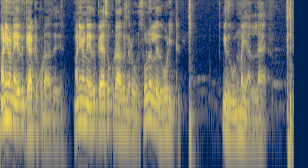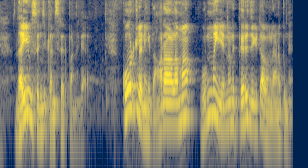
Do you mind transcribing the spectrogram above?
மணிவண்ணன் எதுவும் கேட்கக்கூடாது. மணிவண்ணன் எதுவும் பேசக்கூடாதுங்கிற ஒரு சூழலில் இது ஓடிட்டுருக்கு. இது உண்மை அல்ல. தயவு செஞ்சு கன்சிடர் பண்ணுங்கள் கோர்ட்டில் நீங்கள் தாராளமாக உண்மை என்னன்னு தெரிஞ்சுக்கிட்டு அவங்கள அனுப்புங்க.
